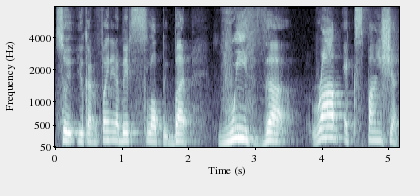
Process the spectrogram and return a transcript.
So you can find it a bit sloppy. But with the RAM expansion,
